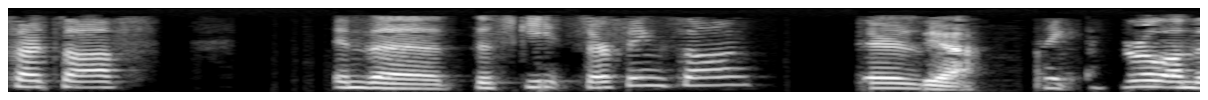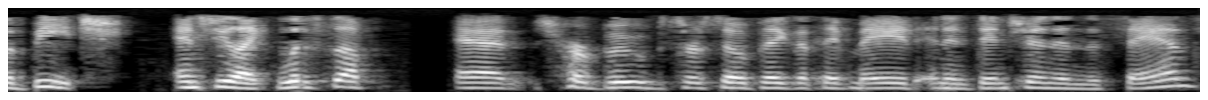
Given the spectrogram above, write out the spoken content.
starts off in the the skeet surfing song. There's Yeah. Like a girl on the beach and she like lifts up and her boobs are so big that they've made an indention in the sand.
